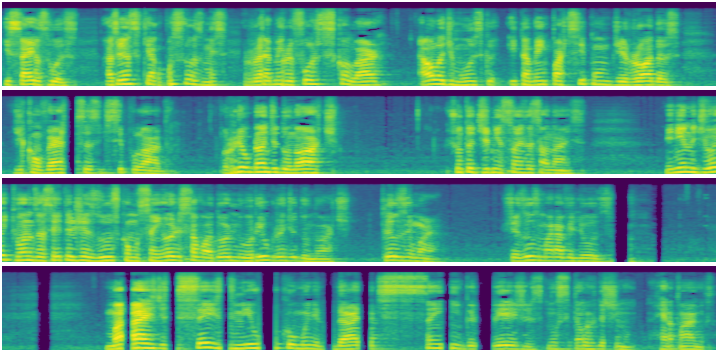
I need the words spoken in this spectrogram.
e sair das ruas. As crianças que acompanham suas mães recebem reforço escolar, aula de música e também participam de rodas de conversas e discipulado. Rio Grande do Norte, Junta de Missões Nacionais. Menino de 8 anos aceita Jesus como Senhor e Salvador no Rio Grande do Norte. Cleusimar. Jesus maravilhoso. Mais de 6 mil comunidades sem igrejas no sertão nordestino. Renato Magos.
